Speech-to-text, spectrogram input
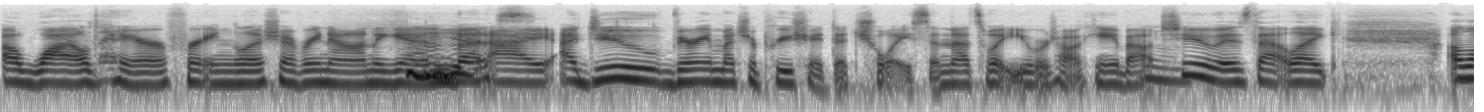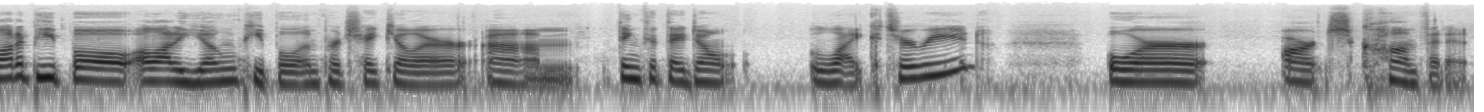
a wild hair for English every now and again. Yes. But I, I do very much appreciate the choice, and that's what you were talking about too. Is that like a lot of people, a lot of young people in particular, um, think that they don't like to read, or aren't confident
